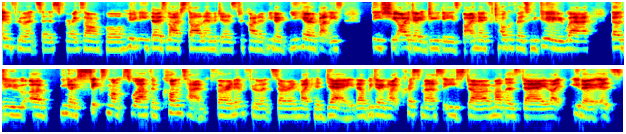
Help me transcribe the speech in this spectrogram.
influencers for example who need those lifestyle images to kind of you know you hear about these these shoot i don't do these but i know photographers who do where they'll do a you know six months worth of content for an influencer in like a day. They'll be doing like christmas easter mother's day like you know it's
